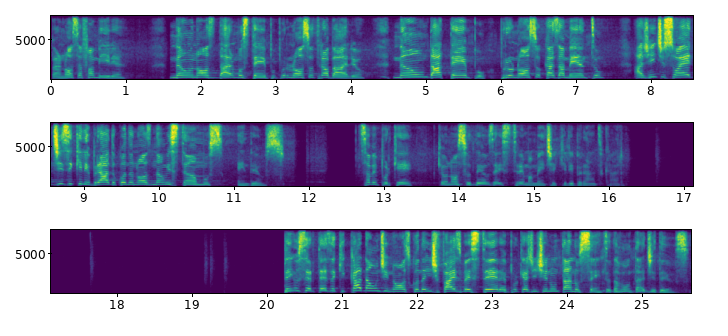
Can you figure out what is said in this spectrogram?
para nossa família, não nós darmos tempo para o nosso trabalho, não dá tempo para o nosso casamento. A gente só é desequilibrado quando nós não estamos em Deus. Sabe por quê? Porque o nosso Deus é extremamente equilibrado, cara. Tenho certeza que cada um de nós, quando a gente faz besteira, é porque a gente não está no centro da vontade de Deus.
